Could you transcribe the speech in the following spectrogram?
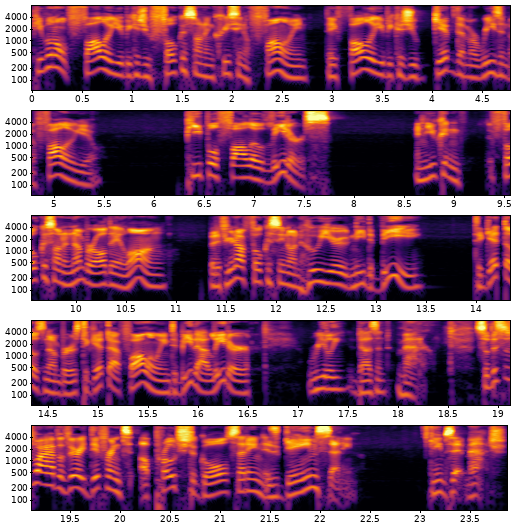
People don't follow you because you focus on increasing a following. They follow you because you give them a reason to follow you. People follow leaders. And you can focus on a number all day long, but if you're not focusing on who you need to be to get those numbers, to get that following, to be that leader, really doesn't matter. So this is why I have a very different approach to goal setting is game setting. Game set match.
